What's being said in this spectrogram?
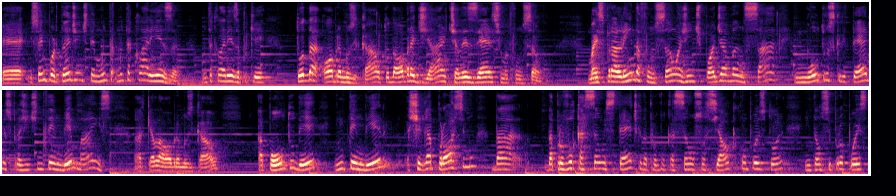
É, isso é importante a gente ter muita, muita clareza, muita clareza, porque toda obra musical, toda obra de arte, ela exerce uma função. Mas para além da função, a gente pode avançar em outros critérios para a gente entender mais aquela obra musical, a ponto de entender, chegar próximo da, da provocação estética, da provocação social que o compositor então se propôs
